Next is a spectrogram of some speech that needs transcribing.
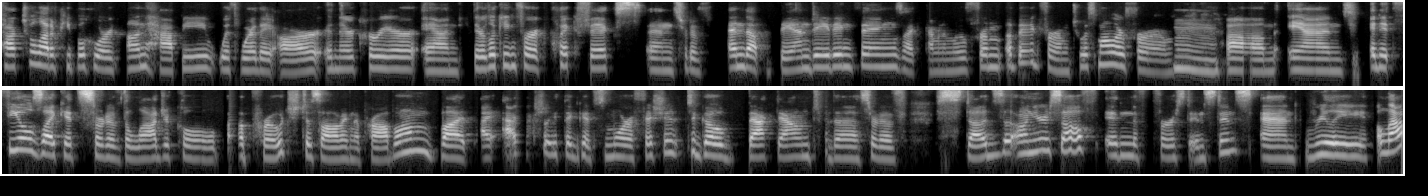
talk to a lot of people who are unhappy with where they are in their career and they're looking for a quick fix and sort of end up band-aiding things like i'm going to move from a big firm to a smaller firm mm. um, and and it feels like it's sort of the logical approach to solving the problem but i actually think it's more efficient to go back down to the sort of studs on yourself in the first instance and really allow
